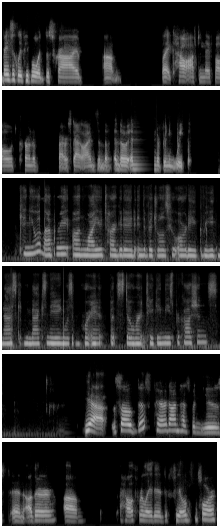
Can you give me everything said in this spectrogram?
basically, people would describe um, like how often they followed coronavirus guidelines in the, in the intervening week. Can you elaborate on why you targeted individuals who already agreed masking and vaccinating was important but still weren't taking these precautions? Yeah, so this paradigm has been used in other um, health related fields before.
